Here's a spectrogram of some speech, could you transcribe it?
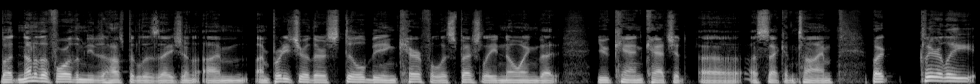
but none of the four of them needed hospitalization. I'm I'm pretty sure they're still being careful, especially knowing that you can catch it uh, a second time. But clearly,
